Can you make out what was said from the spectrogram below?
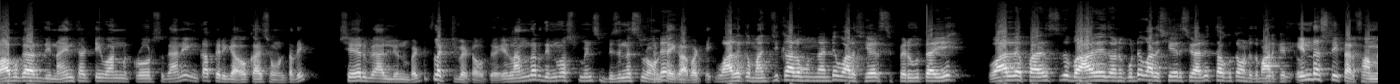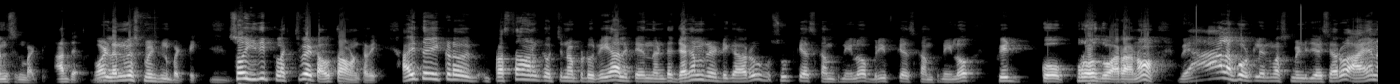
బాబు గారిది నైన్ థర్టీ వన్ క్రోర్స్ కానీ ఇంకా పెరిగే అవకాశం ఉంటుంది. షేర్ వాల్యూని బట్టి ఫ్లక్చువేట్ అవుతాయి. వీళ్ళందరిది ఇన్వెస్ట్మెంట్స్ బిజినెస్లో ఉంటాయి కాబట్టి. వాళ్ళకి మంచి కాలం ఉందంటే వాళ్ళ షేర్స్ పెరుగుతాయి. వాళ్ళ పరిస్థితి బాగాలేదు అనుకుంటే వాళ్ళ షేర్స్ వాల్యూ తగ్గుతూ ఉంటుంది మార్కెట్ ఇండస్ట్రీ పెర్ఫార్మెన్స్ని బట్టి. అంతే. వాళ్ళ ఇన్వెస్ట్మెంట్ని బట్టి. Hmm. సో ఇది ఫ్లక్చువేట్ అవుతా ఉంటది. అయితే ఇక్కడ ప్రస్తావనకి వచ్చినప్పుడు రియాలిటీ ఏంటంటే జగన్ రెడ్డి గారు సూట్ కేస్ కంపెనీలో బ్రీఫ్ కేస్ కంపెనీలో క్విడ్ కో ప్రో ద్వారానో వేల కోట్లు ఇన్వెస్ట్మెంట్ చేశారు. ఆయన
